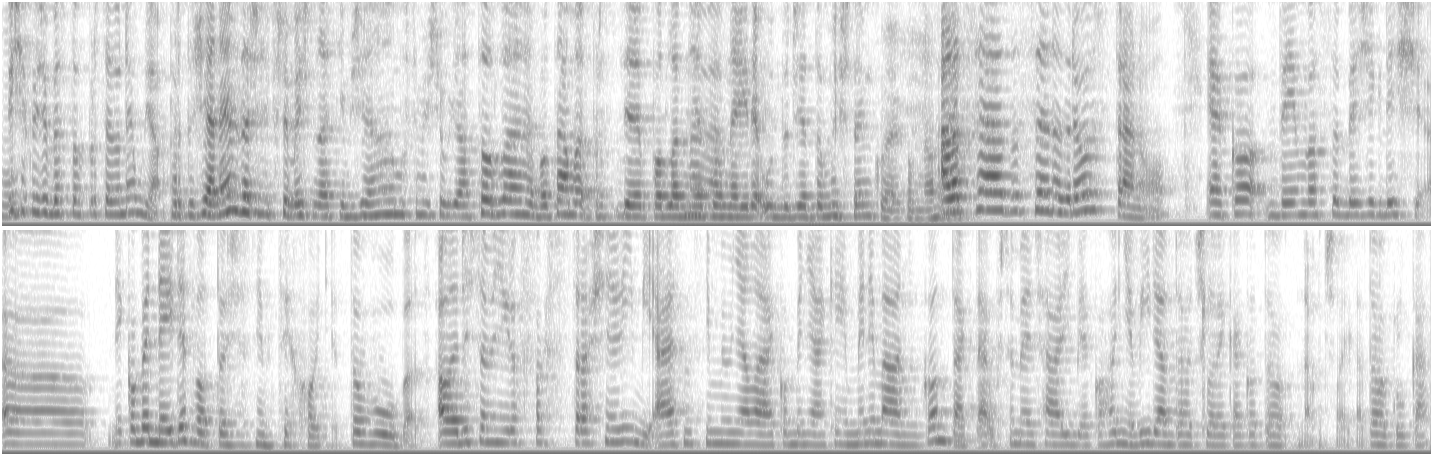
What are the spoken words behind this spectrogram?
Víš, jako, že bez toho prostě to neudělám. Protože já nevím, začít přemýšlet nad tím, že ah, musím ještě udělat tohle, nebo tam, prostě podle mě Ne. to nejde udržet tu myšlenku, jako mnoho. Ale třeba zase na druhou stranu, jako vím o sobě, že když, uh, jakoby nejde o to, že s ním chci chodit, to vůbec, ale když se mi někdo fakt strašně líbí a já jsem s ním měla jakoby nějaký minimální kontakt a už se mi třeba líbí, jako hodně vídám toho člověka, jako toho, nebo člověka, toho kluka,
